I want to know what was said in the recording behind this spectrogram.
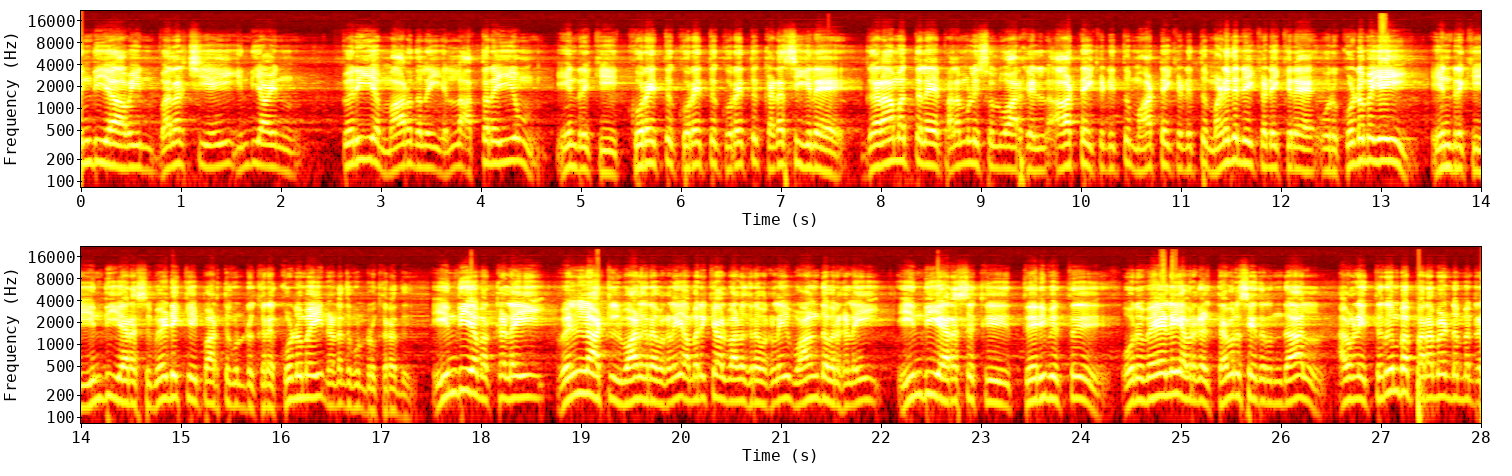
இந்தியாவின் வளர்ச்சியை இந்தியாவின் பெரிய மாறுதலை எல்லா அத்தனையும் இன்றைக்கு குறைத்து குறைத்து குறைத்து கடைசியிலே கிராமத்திலே பழமொழி சொல்வார்கள் ஆட்டை கிடைத்து மாட்டை கிடைத்து மனிதனை கிடைக்கிற ஒரு கொடுமையை இன்றைக்கு இந்திய அரசு வேடிக்கை பார்த்து கொண்டிருக்கிற கொடுமை நடந்து கொண்டிருக்கிறது. இந்திய மக்களை வெளிநாட்டில் வாழ்கிறவர்களை அமெரிக்காவில் வாழ்கிறவர்களை வாழ்ந்தவர்களை இந்திய அரசுக்கு தெரிவித்து ஒருவேளை அவர்கள் தவறு செய்திருந்தால் அவர்களை திரும்ப பெற வேண்டும் என்ற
